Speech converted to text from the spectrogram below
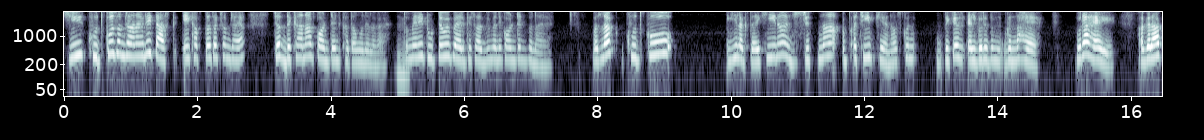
या खुद को समझाना मेरे टास्क एक हफ़्ता तक समझाया जब दिखा ना अब कंटेंट खत्म होने लगा है। तो हम्म। मेरे टूटे हुए पैर के साथ भी मैंने कंटेंट बनाया है। मतलब खुद को ये लगता है कि ना जितना अचीव किया है ना उसको बिकॉज़ एल्गोरिदम गंदा है बुरा है ये। अगर आप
